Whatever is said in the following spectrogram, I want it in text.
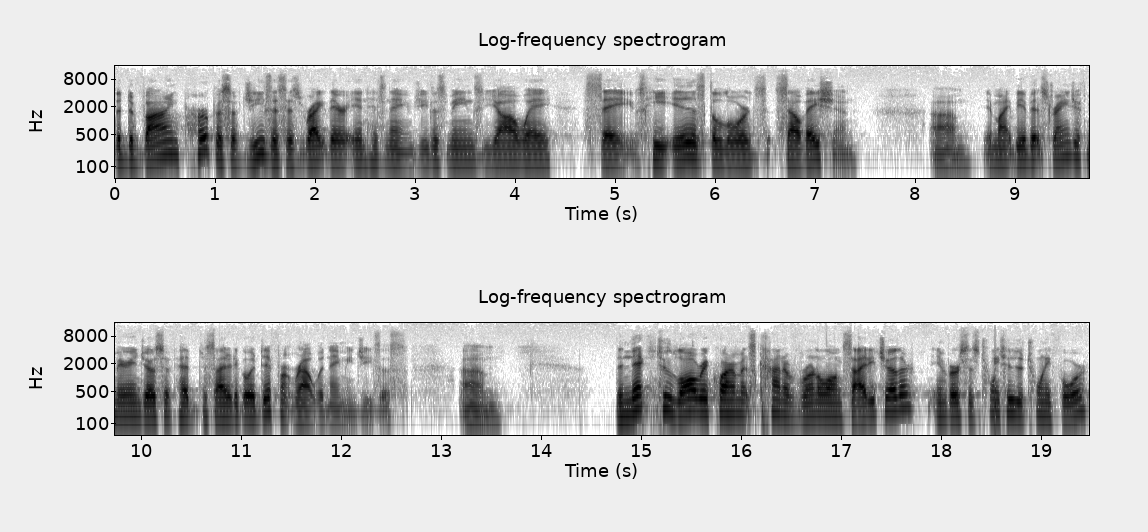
The divine purpose of Jesus is right there in his name. Jesus means Yahweh saves. He is the Lord's salvation. Um, it might be a bit strange if Mary and Joseph had decided to go a different route with naming Jesus. Um, the next two law requirements kind of run alongside each other in verses 22 to 24.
